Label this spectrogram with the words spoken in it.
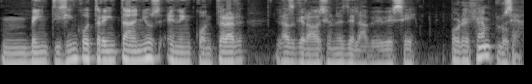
25 o 30 años en encontrar las grabaciones de la BBC. Por ejemplo. O sea,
